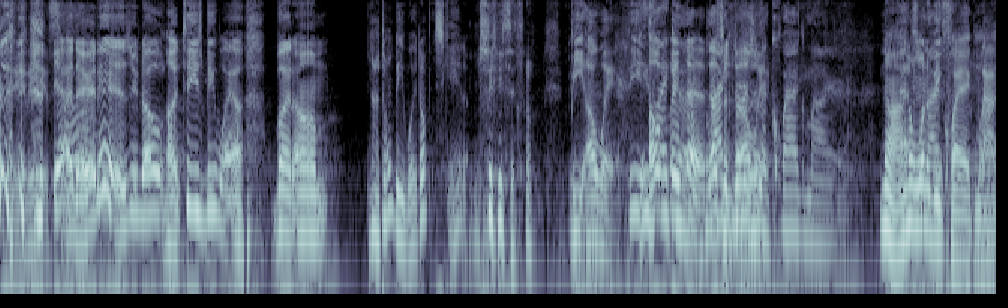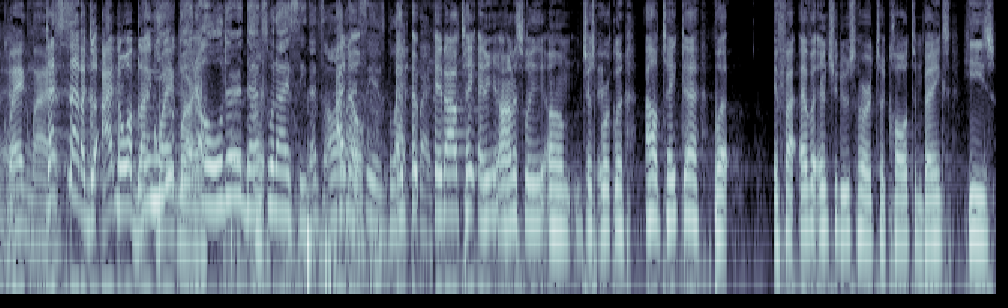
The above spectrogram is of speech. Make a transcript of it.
it is. yeah, there it oh. is. You know, aunties beware. But um, no, don't be don't be scared of me. be aware. Be, He's oh, like wait, a that- black that's a version version. of Quagmire. No, I don't want to be Quagmire. Nah, Quagmire That's not a good. I know a black When you Quagmire. get older, that's what I see. That's all I know. see is black and, Quagmire. and I'll take. And honestly, um, just Brooklyn. I'll take that. But if I ever introduce her to Carlton Banks, he's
